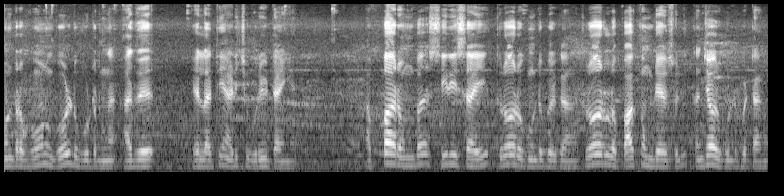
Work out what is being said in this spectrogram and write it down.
ஒன்றரை பவுன் கோல்டு போட்டிருந்தேன். அது எல்லாத்தையும் அடித்து உருவிட்டாங்க. அப்பா ரொம்ப சீரியஸ் ஆகி திருவாரூர் கொண்டு போயிருக்காங்க. திருவாரூரில் பார்க்க முடியாது சொல்லி தஞ்சாவூர் கொண்டு போயிட்டாங்க.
